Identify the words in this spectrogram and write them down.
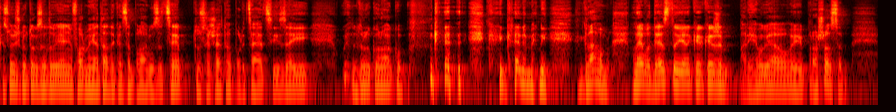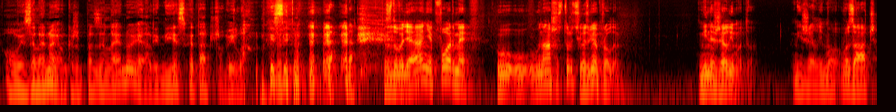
Kad smo kod tog zadovoljenja forme, ja tada kad sam polagao za cep, tu se šetao policajac iza i u jednom trenutku onako krene meni glavom levo desno i ja kažem, ali evo ga, ovaj, prošao sam, ovaj, zeleno je. On kaže, pa zeleno je, ali nije sve tačno bilo. Mislim. da, da. Zadovoljavanje forme u, u, u našoj struci ozbiljan problem. Mi ne želimo to. Mi želimo vozača.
